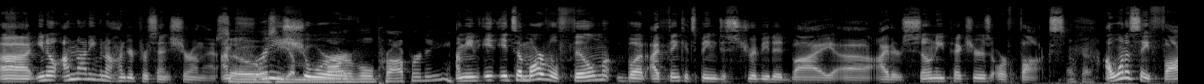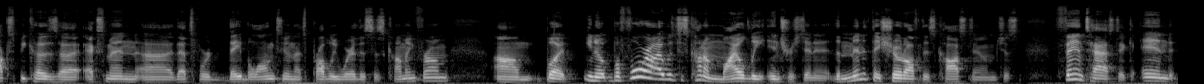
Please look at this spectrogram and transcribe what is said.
Uh, you know, I'm not even 100% sure on that. So I'm pretty is he a sure. Marvel property. I mean, it, it's a Marvel film, but I think it's being distributed by uh, either Sony Pictures or Fox. Okay. I want to say Fox because uh, X Men, uh, that's where they belong to, and that's probably where this is coming from. Um, but, you know, before I was just kind of mildly interested in it. The minute they showed off this costume, just fantastic. And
